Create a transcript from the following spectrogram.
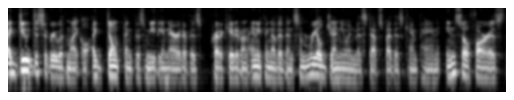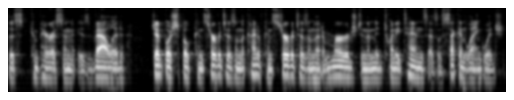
I, do disagree with Michael. I don't think this media narrative is predicated on anything other than some real genuine missteps by this campaign, insofar as this comparison is valid Jeb Bush spoke conservatism, the kind of conservatism that emerged in the mid 2010s as a second language,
